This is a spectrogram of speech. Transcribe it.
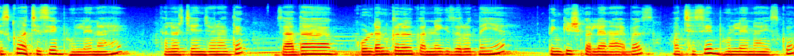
इसको अच्छे से भून लेना है। कलर चेंज होने तक। ज़्यादा गोल्डन कलर करने की ज़रूरत नहीं है। पिंकिश कर लेना है बस। अच्छे से भून लेना है इसको।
